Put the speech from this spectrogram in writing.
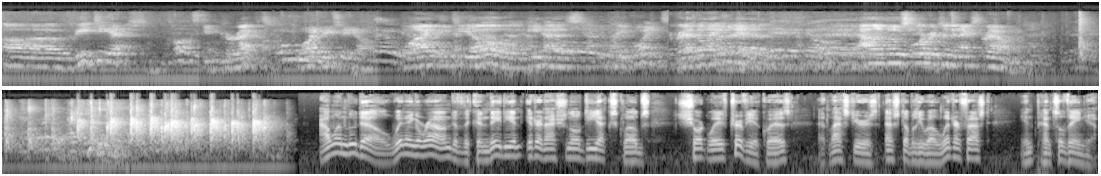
Uh, VTS. Incorrect. YVTO. YVTO. He has three points. He has been eliminated. Alan moves forward to the next round. Alan Loudell winning a round of the Canadian International DX Club's Shortwave Trivia Quiz at last year's SWL Winterfest in Pennsylvania.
